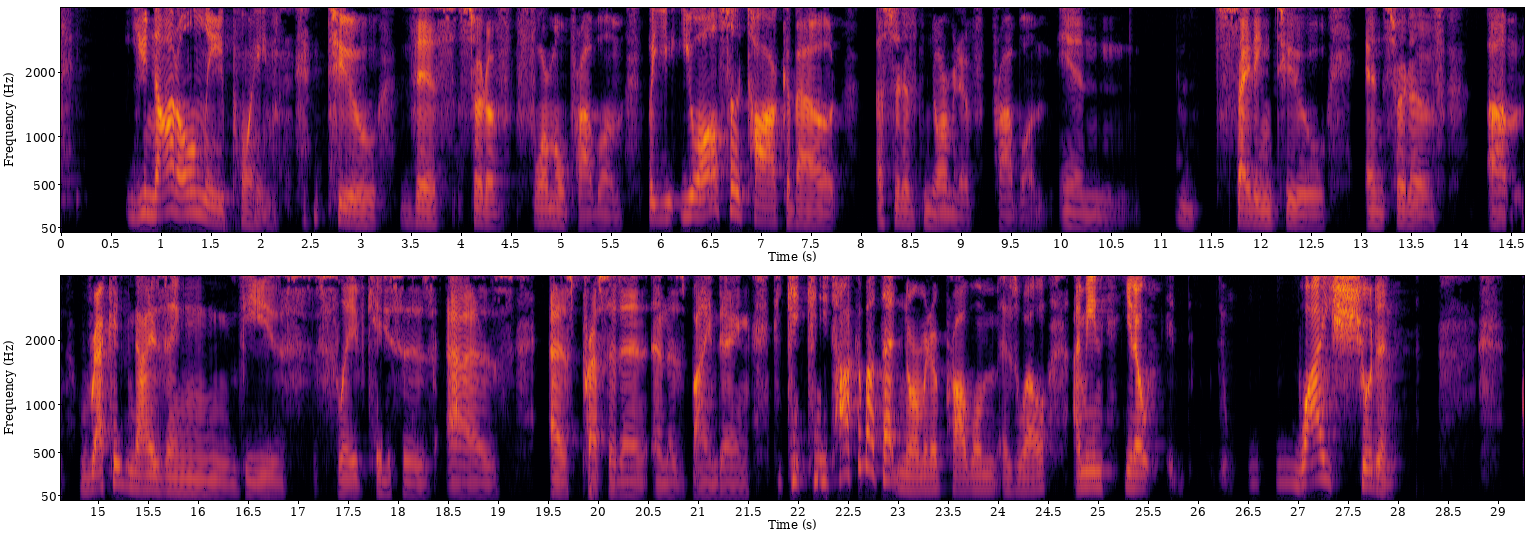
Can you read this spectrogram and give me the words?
you not only point to this sort of formal problem, but you, you also talk about a sort of normative problem in citing to and sort of um, recognizing these slave cases as as precedent and as binding. Can, can you talk about that normative problem as well? I mean, you know, why shouldn't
